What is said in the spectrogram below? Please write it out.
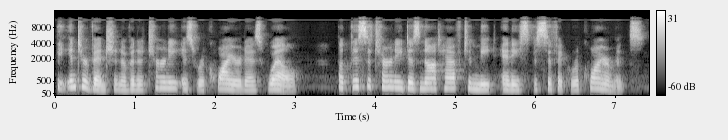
the intervention of an attorney is required as well, but this attorney does not have to meet any specific requirements.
